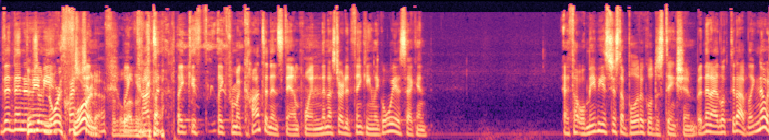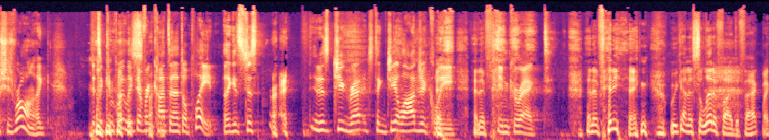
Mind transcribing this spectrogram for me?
Then, then it There's made a North question, Florida, for the like, love of God. like, it's, like from a continent standpoint, and then I started thinking, like, oh, wait a second. I thought, well, maybe it's just a political distinction, but then I looked it up. Like, no, she's wrong. Like, it's a completely different continental plate. Like, it's just, right. it is geogra- it's like geologically And if incorrect. and if anything, we kind of solidified the fact by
